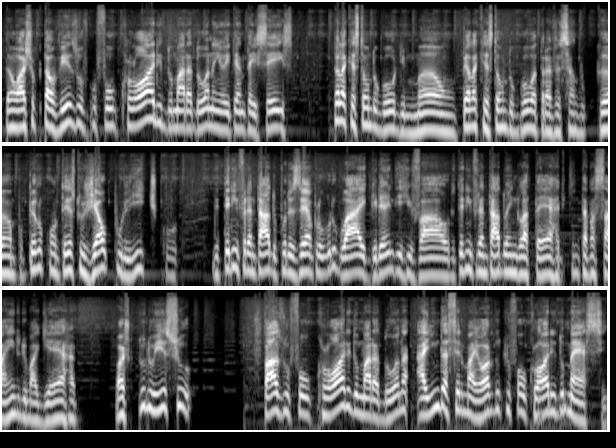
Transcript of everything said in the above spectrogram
Então eu acho que talvez o, o folclore do Maradona em 86, pela questão do gol de mão, pela questão do gol atravessando o campo, pelo contexto geopolítico, de ter enfrentado, por exemplo, o Uruguai, grande rival, de ter enfrentado a Inglaterra, de quem estava saindo de uma guerra. Eu acho que tudo isso faz o folclore do Maradona ainda ser maior do que o folclore do Messi.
